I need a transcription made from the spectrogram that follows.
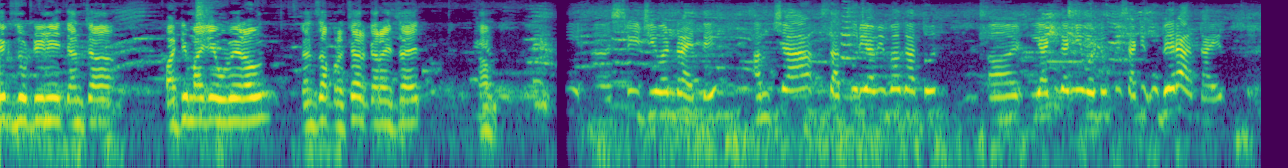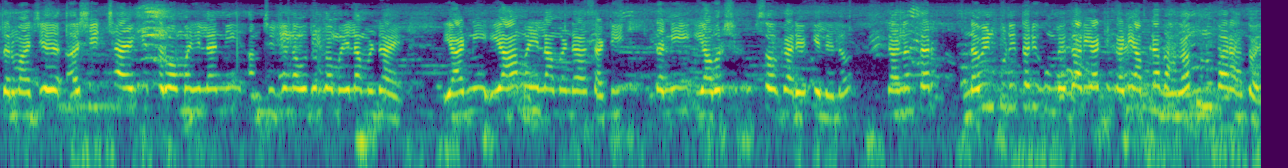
एकजुटीने त्यांच्या पाठीमागे उभे राहून त्यांचा प्रचार करायचा आहे. थांब. श्री जीवन रायते आमच्या सातपूर या विभागातून या ठिकाणी निवडणुकीसाठी उभे राहत आहेत. तर माझी अशी इच्छा आहे की सर्व महिलांनी आमची जे नवदुर्गा महिला मंडळ आहे यांनी या महिला मंडळासाठी त्यांनी यावर्षी खूप सहकार्य केलेलं. त्यानंतर नवीन कुणीतरी उमेदवार या ठिकाणी आपल्या भागातून उभा राहतोय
